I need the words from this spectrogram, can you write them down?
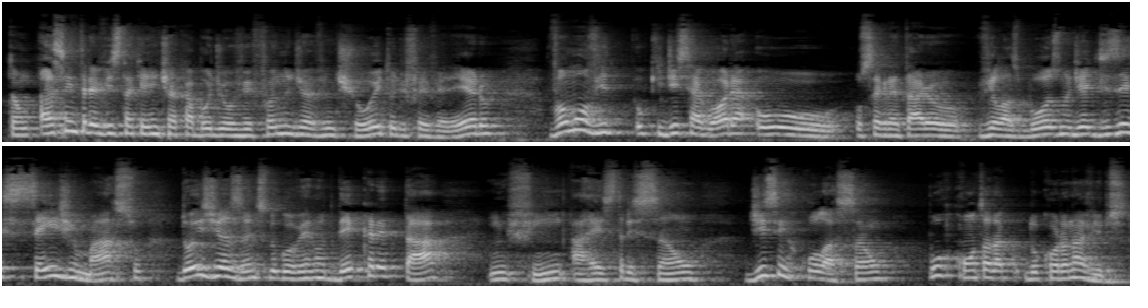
Então, essa entrevista que a gente acabou de ouvir foi no dia 28 de fevereiro. Vamos ouvir o que disse agora o, o secretário Vilas Boas no dia 16 de março, dois dias antes do governo decretar, enfim, a restrição de circulação por conta da, do coronavírus.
